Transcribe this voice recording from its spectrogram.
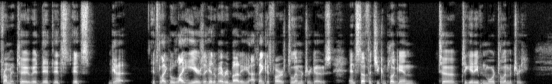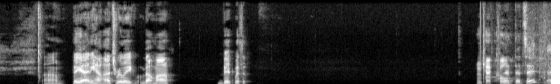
from it too. It, it it's it's got it's like light years ahead of everybody. I think as far as telemetry goes, and stuff that you can plug in to to get even more telemetry. Um, but yeah, anyhow, that's really about my bit with it. Okay, cool. That, that's it. I,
